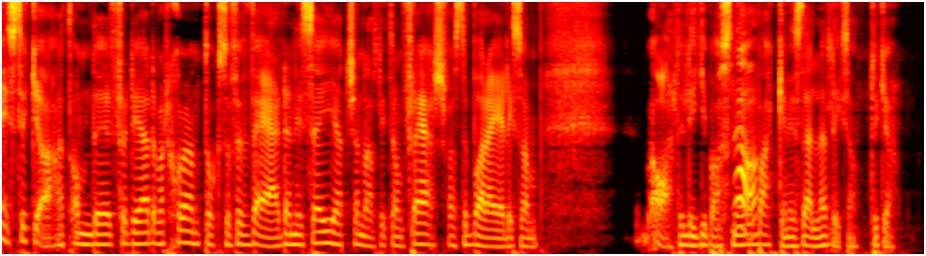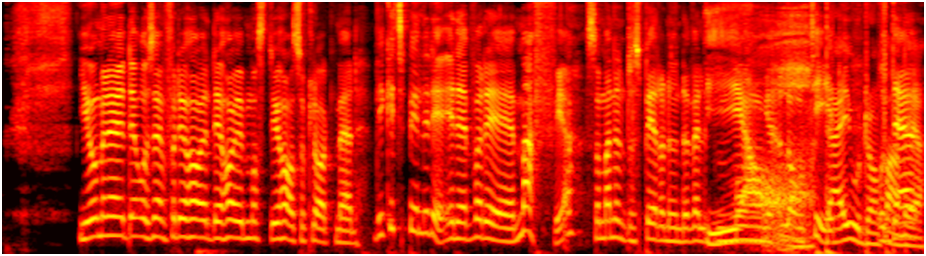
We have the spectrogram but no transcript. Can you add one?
nice tycker jag. Att om det, för det hade varit skönt också för världen i sig att kännas liksom fräsch fast det bara är liksom Ja, det ligger bara snö Ja. backen istället liksom, tycker jag. Jo, men det, och sen för det, har, det har, måste ju ha såklart med... Vilket spel är det? Är det var det Mafia? Som man ändå spelade under väldigt många, lång tid. där gjorde de Och fan där- det.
